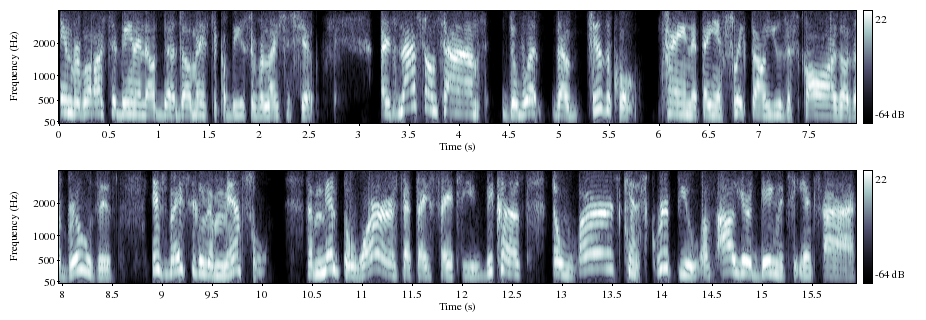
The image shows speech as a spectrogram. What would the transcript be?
in regards to being in a domestic abusive relationship it's not sometimes the what the physical pain that they inflict on you, the scars or the bruises. It's basically the mental, the mental words that they say to you because the words can strip you of all your dignity inside.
